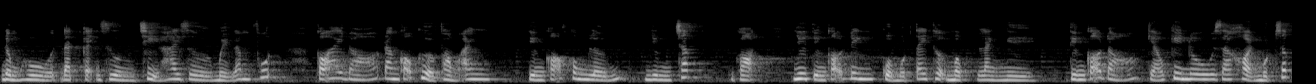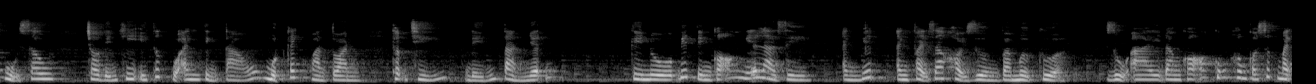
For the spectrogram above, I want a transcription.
đồng hồ đặt cạnh giường chỉ 2 giờ 15 phút, có ai đó đang gõ cửa phòng anh, tiếng gõ không lớn nhưng chắc, gọn như tiếng gõ đinh của một tay thợ mộc lành nghề. Tiếng gõ đó kéo Kino ra khỏi một giấc ngủ sâu cho đến khi ý thức của anh tỉnh táo một cách hoàn toàn, thậm chí đến tàn nhẫn. Kino biết tiếng gõ nghĩa là gì, anh biết anh phải ra khỏi giường và mở cửa. Dù ai đang gõ cũng không có sức mạnh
